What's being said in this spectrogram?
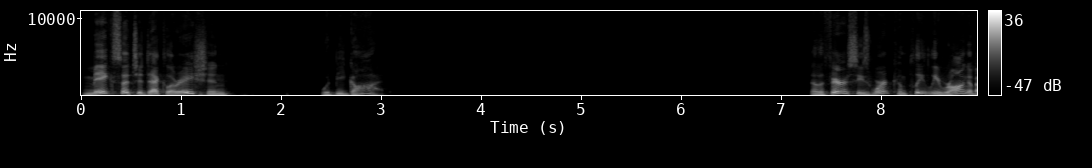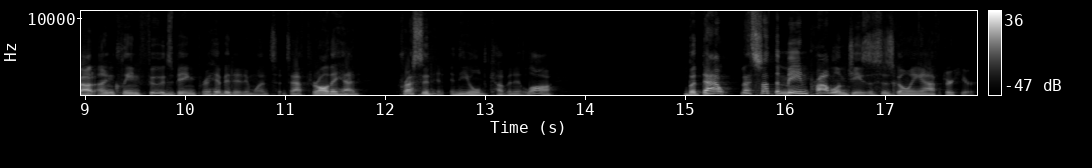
make such a declaration would be God. Now, the Pharisees weren't completely wrong about unclean foods being prohibited in one sense. After all, they had precedent in the Old Covenant law. But that, that's not the main problem Jesus is going after here.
